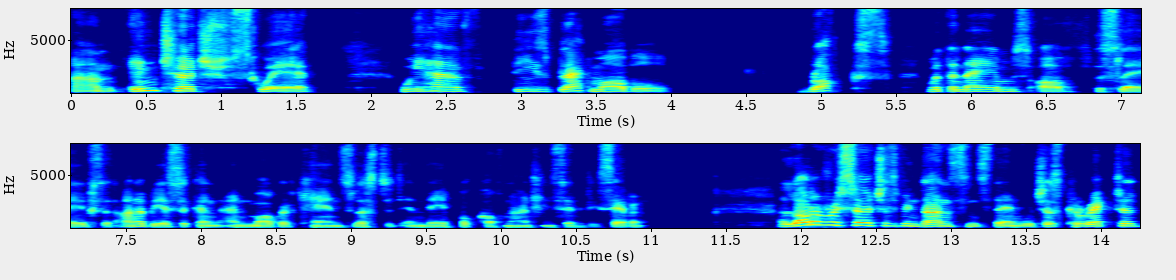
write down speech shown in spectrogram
um, in Church Square. We have these black marble blocks with the names of the slaves that Anna Böeseken and Margaret Cairns listed in their book of 1977. A lot of research has been done since then, which has corrected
